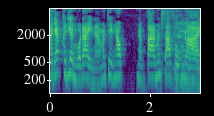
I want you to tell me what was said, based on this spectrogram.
ขยับขยื่นบ่ได้นะมันจะเห็นเขาน้ำตาลมันสะสมหลาย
